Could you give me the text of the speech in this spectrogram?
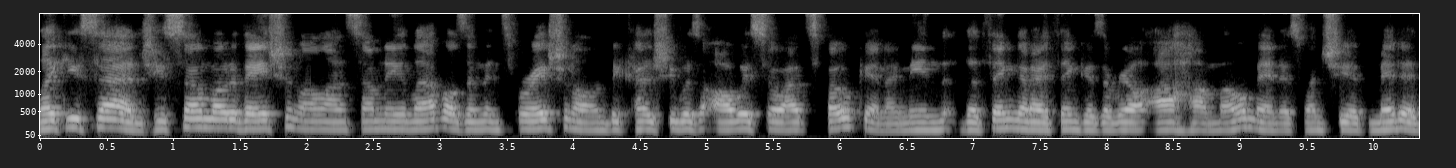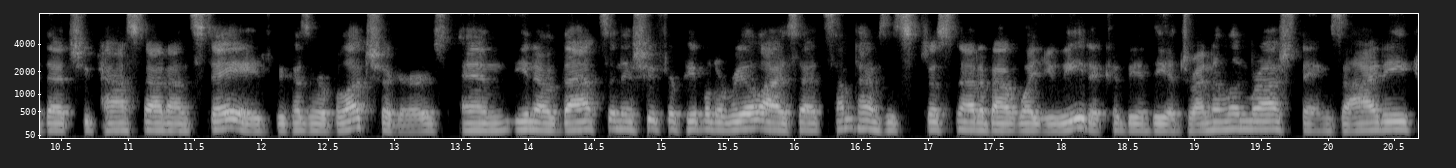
like you said, she's so motivational on so many levels and inspirational. And because she was always so outspoken, I mean, the thing that I think is a real aha moment is when she admitted that she passed out on stage because of her blood sugars. And, you know, that's an issue for people to realize that sometimes it's just not about what you eat. It could be the adrenaline rush, the anxiety.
